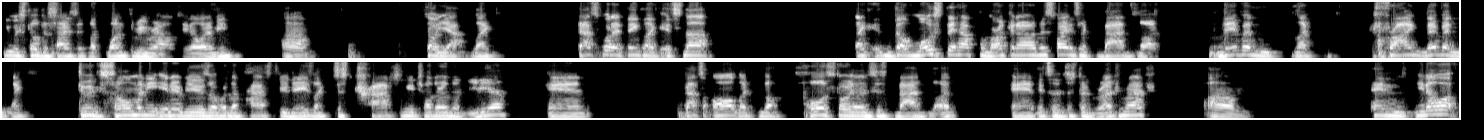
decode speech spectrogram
he was still decisive, like one three rounds. You know what I mean? Um, so yeah, like that's what I think. Like it's not like the most they have to market out of this fight is like bad blood. They've been like trying. They've been like doing so many interviews over the past few days, like just trashing each other in the media, and that's all. Like the whole storyline is just bad blood, and it's a, just a grudge match. Um, and you know what?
